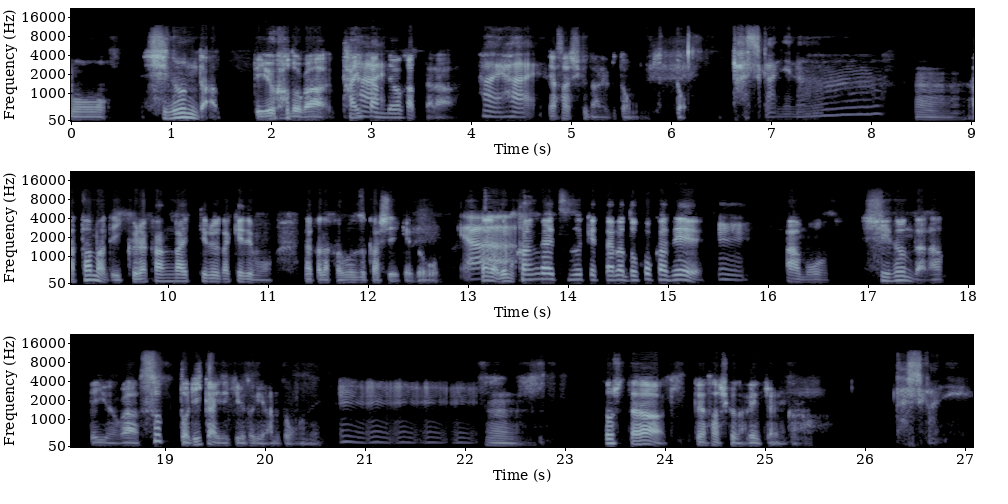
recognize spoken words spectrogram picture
ん。もう死ぬんだっていうことが体はい感で分かったらはいはい。優しくなれると思う、きっと。確かになうん。頭でいくら考えてるだけでもなかなか難しいけど、いやだからでもー考え続けたらどこかで、うん。あ、もう死ぬんだなっていうのがすっと理解できる時があると思うね。うんうんうんうんうん。うん。そしたらきっと優しくなれるんじゃないか確かに。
